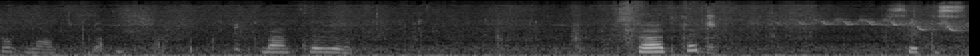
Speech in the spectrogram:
çok mantıklı. Ben koyuyorum. Saat kaç? 8.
